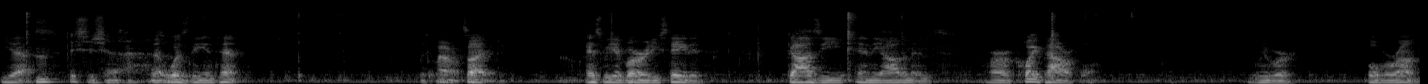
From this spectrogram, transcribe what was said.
Yes. This is uh, That was the intent. power But, as we have already stated, Ghazi and the Ottomans are quite powerful. We were overrun.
